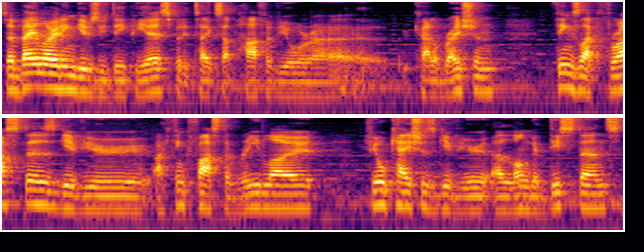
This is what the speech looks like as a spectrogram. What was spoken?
So bay loading gives you DPS, but it takes up half of your uh, calibration. Things like thrusters give you, I think, faster reload. Fuel caches give you a longer distance.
